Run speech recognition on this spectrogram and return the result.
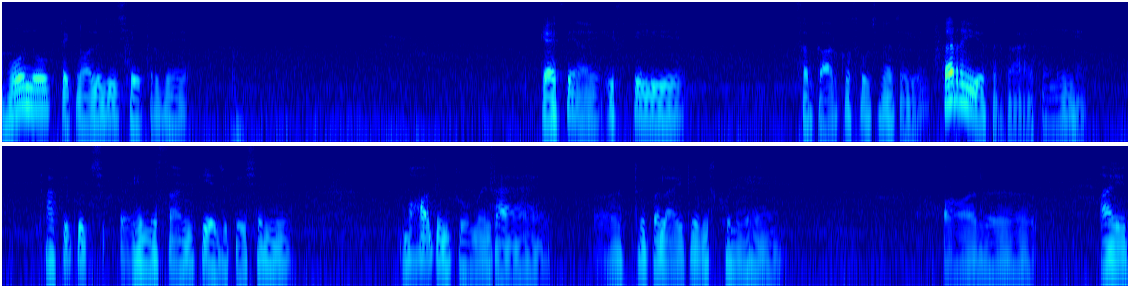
वो लोग टेक्नोलॉजी क्षेत्र में कैसे आए, इसके लिए सरकार को सोचना चाहिए। कर रही है सरकार, ऐसा नहीं है। काफ़ी कुछ हिंदुस्तान की एजुकेशन में बहुत इम्प्रूवमेंट आया है। ट्रिपल आई खुले हैं और आई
